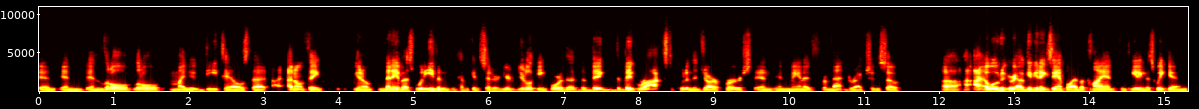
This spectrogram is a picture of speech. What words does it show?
and, and and little little minute details that I don't think you know many of us would even have considered. You're, you're looking for the the big the big rocks to put in the jar first and and manage from that direction. So uh, I, I would agree. I'll give you an example. I have a client competing this weekend.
